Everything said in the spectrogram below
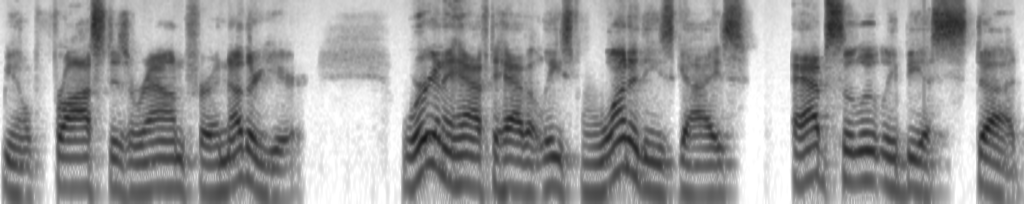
you know Frost is around for another year, we're going to have to have at least one of these guys absolutely be a stud.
